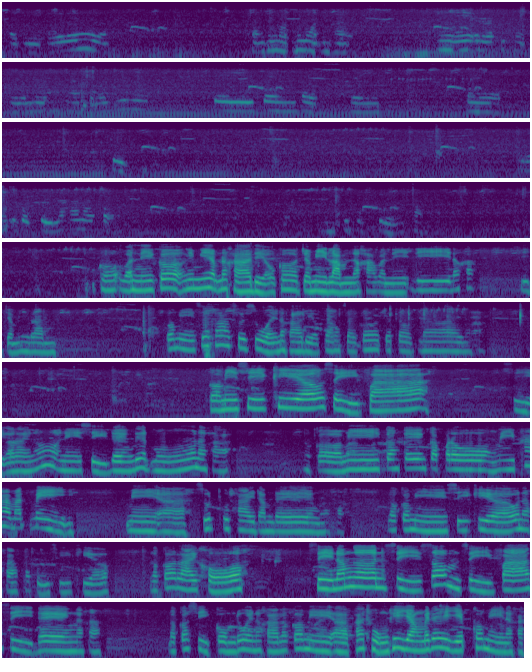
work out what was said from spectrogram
ขายดีเด้อขายให้หมดให้หมดนะคะนี้เรือที่หกคืนเรือนะคะเป็นวันที่ สี่เป็นเปิดเป็นแปดสิบเป็นวันที่หกคืนนะคะเราเปิดก็วันนี้ก็เงียบๆนะคะ เดี๋ยวก็จะมีลำนะคะ วันนี้ดีนะคะ ที่จะมีลำ ก็มีเสื้อผ้าสวยๆนะคะ เดี๋ยวฟังใส่ก็จะตอบได้นะคะ ก็มีสีเขียว สีฟ้า สีอะไรเนาะอันนี้สีแดงเลือดหมูนะคะ แล้วก็มีกางเกงกระโปรง มีผ้ามัดหมี่ มีอ่าชุดผู้ไทยดำแดงนะคะ แล้วก็มีสีเขียวนะคะผ้าถุงสีเขียว แล้วก็ลายขอ สีน้ำเงิน สีส้ม สีฟ้า สีแดงนะคะ แล้วก็สีกลมด้วยนะคะ แล้วก็มีผ้าถุงที่ยังไม่ได้เย็บก็มีนะคะ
